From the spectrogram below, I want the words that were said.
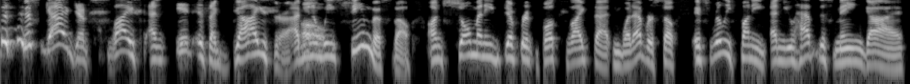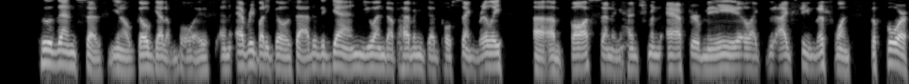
this guy gets sliced and it is a geyser. I mean, Uh-oh. and oh. we've seen this though on so many different books like that and whatever. So it's really funny. And you have this main guy who then says, you know, go get 'em, boys. And everybody goes at it again. You end up having Deadpool saying, really? Uh, a boss sending henchmen after me? Like, I've seen this one before.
